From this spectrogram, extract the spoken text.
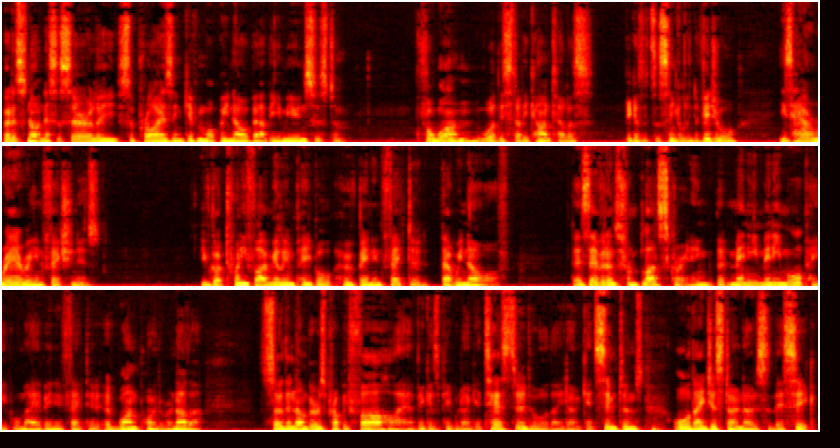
but it's not necessarily surprising given what we know about the immune system. For one, what this study can't tell us, because it's a single individual, is how rare reinfection is. You've got 25 million people who've been infected that we know of. There's evidence from blood screening that many, many more people may have been infected at one point or another. So the number is probably far higher because people don't get tested, or they don't get symptoms, or they just don't notice that they're sick.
